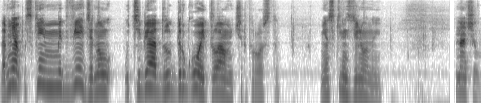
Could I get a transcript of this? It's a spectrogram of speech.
Да мне скин медведя, но у тебя дру- другой лаунчер просто. У меня скин зеленый. Начал.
